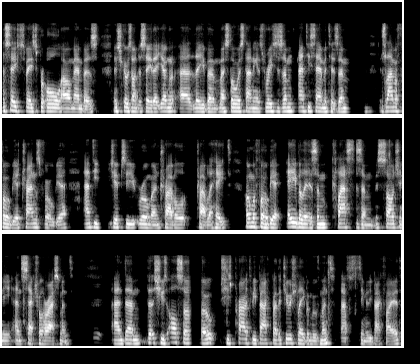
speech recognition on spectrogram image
a safe space for all our members. And she goes on to say that young uh, Labour must always stand against racism, anti Semitism, Islamophobia, transphobia, anti Gypsy, Roma, and travel traveller hate, homophobia, ableism, classism, misogyny, and sexual harassment. And um, that she's also she's proud to be backed by the Jewish Labour movement. That's seemingly backfired.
